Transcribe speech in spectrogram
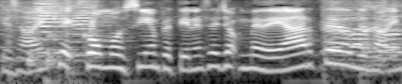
que saben que como siempre tiene el sello Medearte, donde saben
